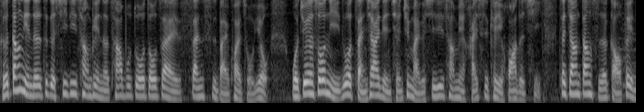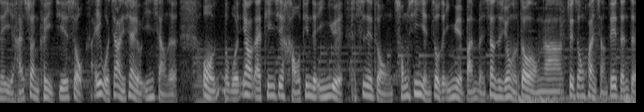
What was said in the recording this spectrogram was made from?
可是当年的这个 CD 唱片呢，差不多都在三四百块左右。我觉得说，你如果攒下一点钱去买个 CD 唱片，还是可以花得起。再加上当时的稿费呢，也还算可以接受。诶，我家里现在有音响了，哦，我要来听一些好听的音乐，是那种重新演奏的音乐版本，像是《勇者斗龙》啊，《最终幻想》这些等等，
